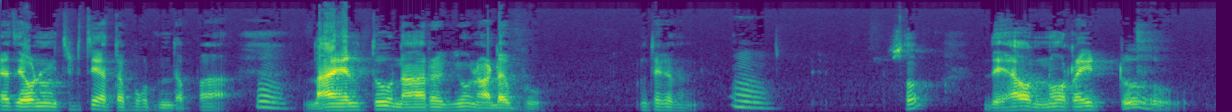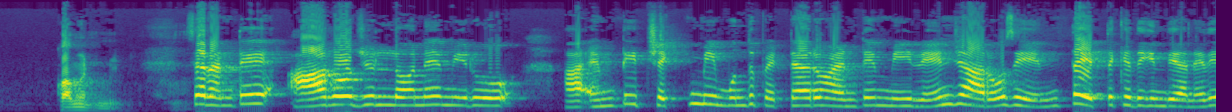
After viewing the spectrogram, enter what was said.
లేకపోతే ఎవరిని తిడితే అది తప్పుతుంది తప్ప నా హెల్త్ నా ఆరోగ్యం నా డబ్బు. అంతే కదండి. So they have no right to comment me. Sir అంటే ఆ రోజుల్లోనే మీరు ఆ ఎంటీ చెక్ మీ ముందు పెట్టారు అంటే మీ రేంజ్ ఆ రోజు ఎంత ఎత్తుకెదిగింది అనేది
